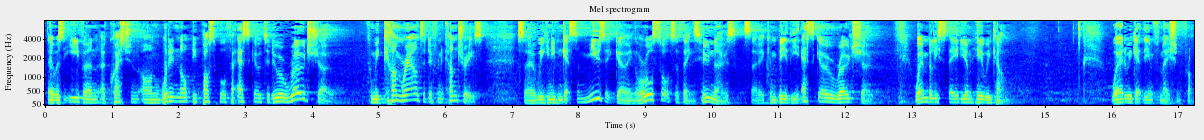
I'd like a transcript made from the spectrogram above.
There was even a question on would it not be possible for ESCO to do a road show? Can we come round to different countries? So we can even get some music going or all sorts of things. Who knows? So it can be the ESCO Roadshow. Wembley Stadium, here we come. Where do we get the information from?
